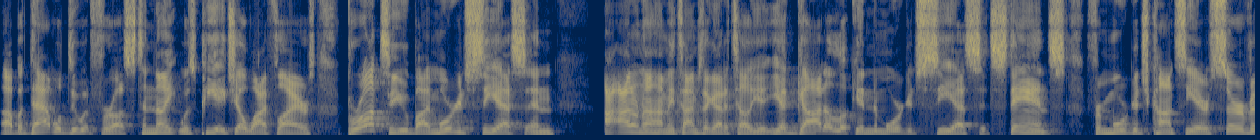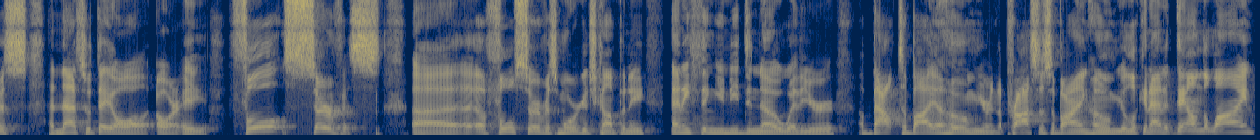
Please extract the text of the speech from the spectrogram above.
Uh, but that will do it for us. Tonight was PHLY Flyers brought to you by Mortgage CS and I I don't know how many times I got to tell you, you got to look into Mortgage CS. It stands for Mortgage Concierge Service, and that's what they all are a full service, uh, a full service mortgage company. Anything you need to know, whether you're about to buy a home, you're in the process of buying a home, you're looking at it down the line,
